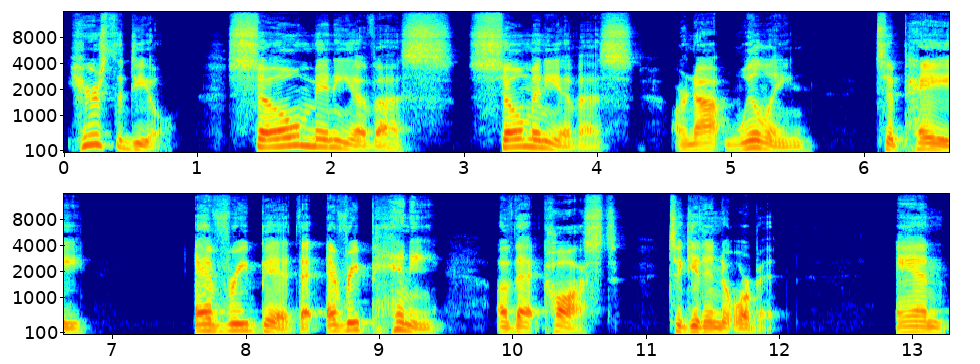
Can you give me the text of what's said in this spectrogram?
here's the deal so many of us, so many of us are not willing to pay every bit, that every penny of that cost to get into orbit. And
